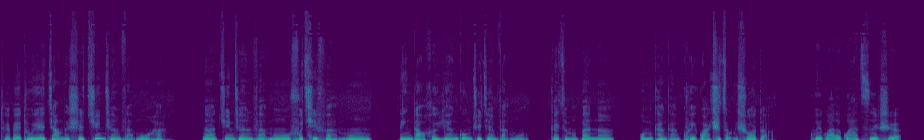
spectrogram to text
推背图也讲的是君臣反目哈，那君臣反目、夫妻反目、领导和员工之间反目，该怎么办呢？我们看看魁卦是怎么说的。魁卦的卦辞是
